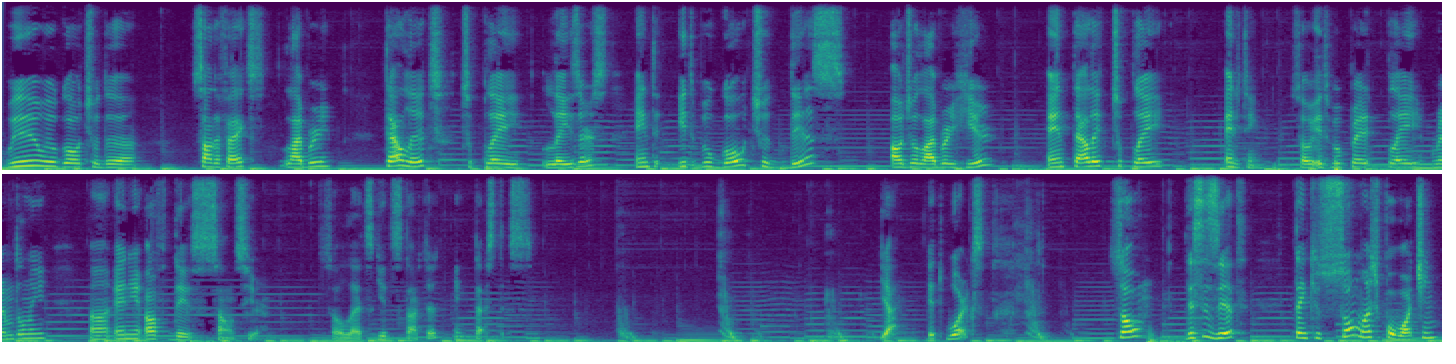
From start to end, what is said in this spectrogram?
we will go to the sound effects library tell it to play lasers and it will go to this audio library here and tell it to play anything so it will play randomly uh, any of these sounds here so let's get started and test this. Yeah, it works. So this is it. Thank you so much for watching.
